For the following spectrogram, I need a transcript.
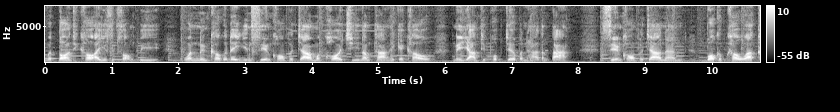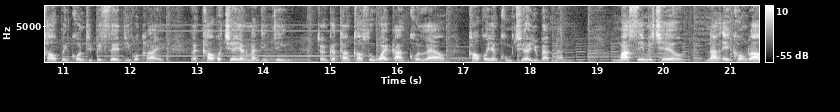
เมื่อตอนที่เขาอายุ 12 ปี วันหนึ่งเขาก็ได้ยินเสียงของพระเจ้ามาคอยชี้นำทางให้แก่เขา ในยามที่พบเจอปัญหาต่างๆ เสียงของพระเจ้านั้นบอกกับเขาว่าเขาเป็นคนที่พิเศษยิ่งกว่าใคร และเขาก็เชื่ออย่างนั้นจริงๆ จนกระทั่งเข้าสู่วัยกลางคนแล้ว เขาก็ยังคงเชื่ออยู่แบบนั้น มาซี่ มิเชล นางเอกของเรา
